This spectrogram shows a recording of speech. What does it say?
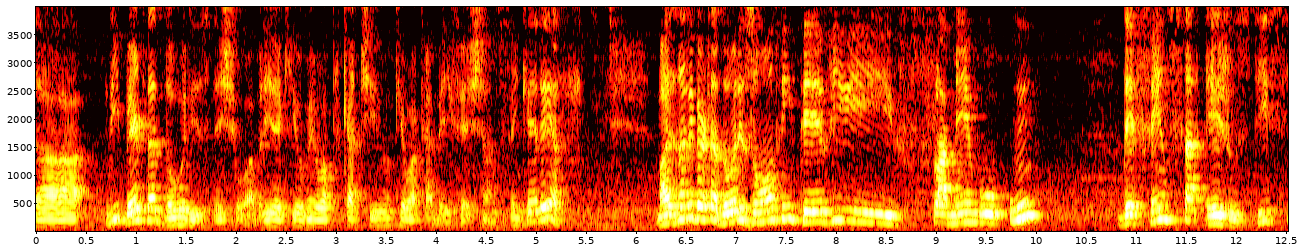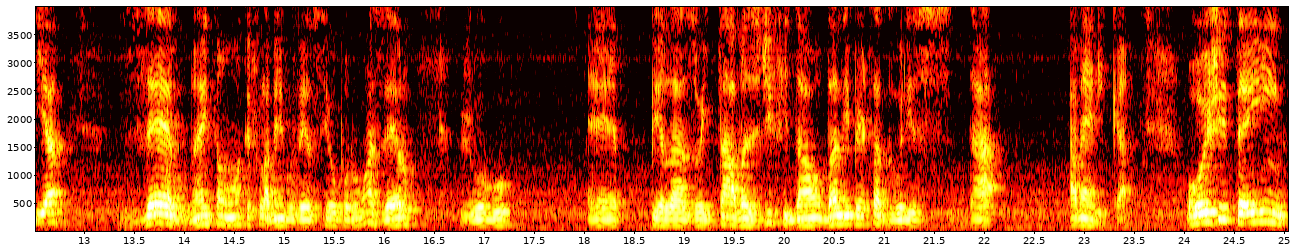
da Libertadores. Deixa eu abrir aqui o meu aplicativo que eu acabei fechando sem querer. Mas na Libertadores ontem teve Flamengo 1, Defensa e Justiça 0. Né? Então ontem o Flamengo venceu por 1 a 0, jogo é, pelas oitavas de final da Libertadores da América. Hoje tem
